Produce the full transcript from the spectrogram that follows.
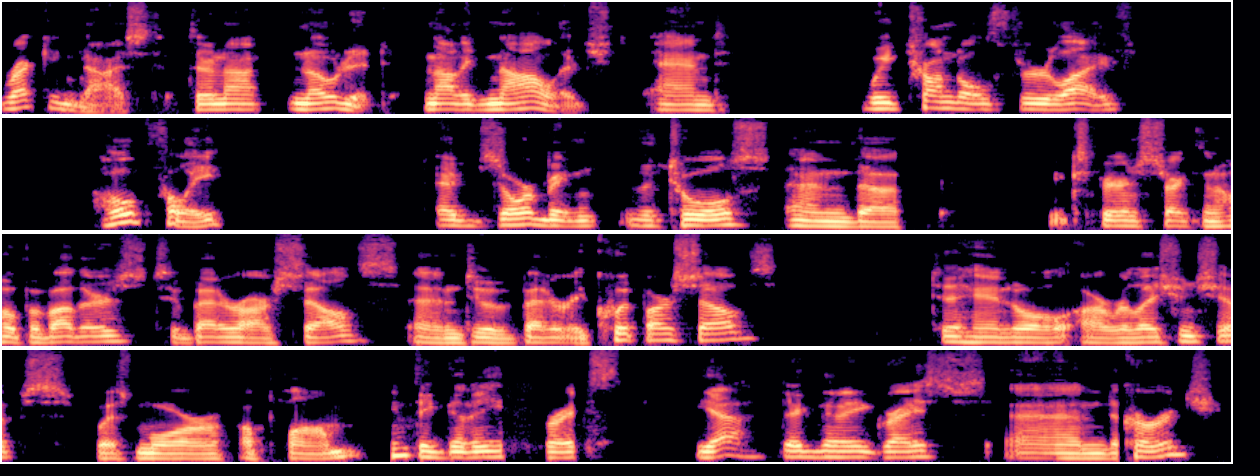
recognized. They're not noted, not acknowledged. And we trundle through life, hopefully absorbing the tools and the experience, strength, and hope of others to better ourselves and to better equip ourselves to handle our relationships with more aplomb, dignity, grace. Yeah, dignity, grace, and courage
